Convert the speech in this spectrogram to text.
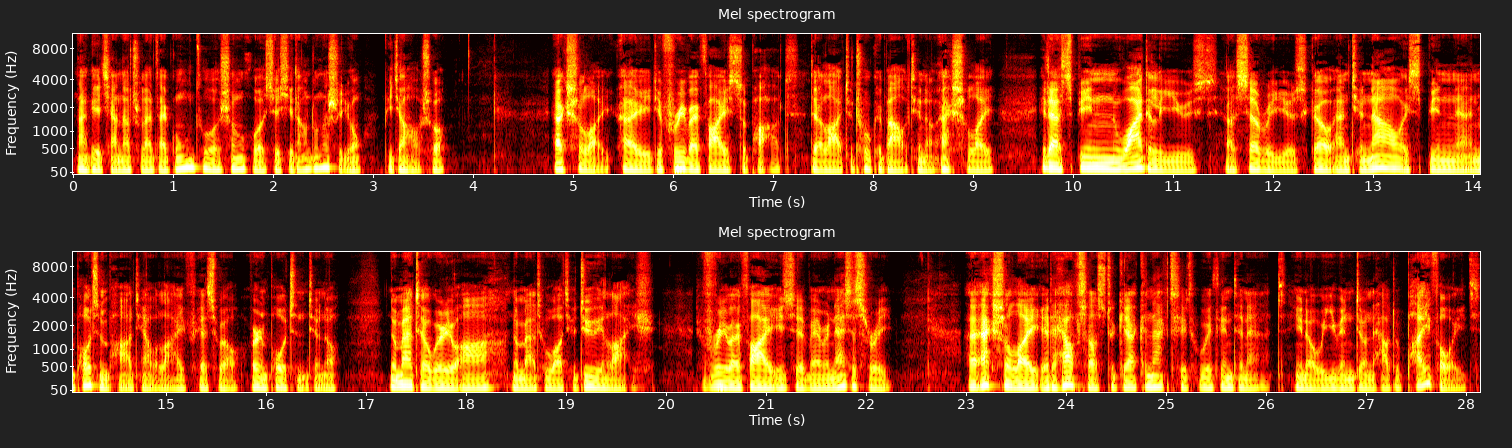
那可以强调出来，在工作、生活、学习当中的使用比较好说。Actually, uh, the free Wi-Fi is the part that I like to talk about. You know, actually. It has been widely used uh, several years ago. and Until now, it's been an important part in our life as well. Very important, you know. No matter where you are, no matter what you do in life, the free Wi-Fi is uh, very necessary. Uh, actually, it helps us to get connected with internet. You know, we even don't have to pay for it.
